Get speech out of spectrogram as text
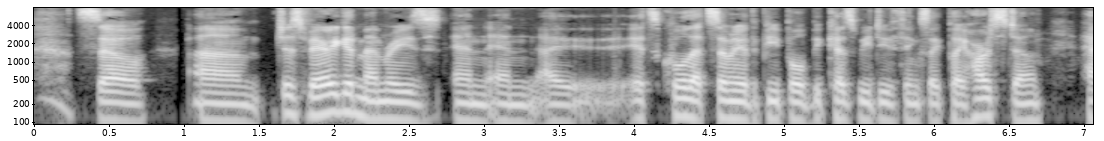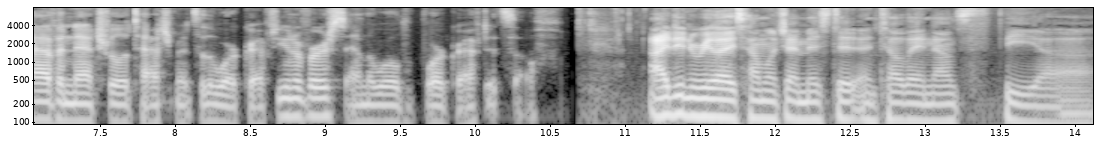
so um, just very good memories, and and I, it's cool that so many of the people, because we do things like play Hearthstone, have a natural attachment to the Warcraft universe and the World of Warcraft itself. I didn't realize how much I missed it until they announced the uh,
